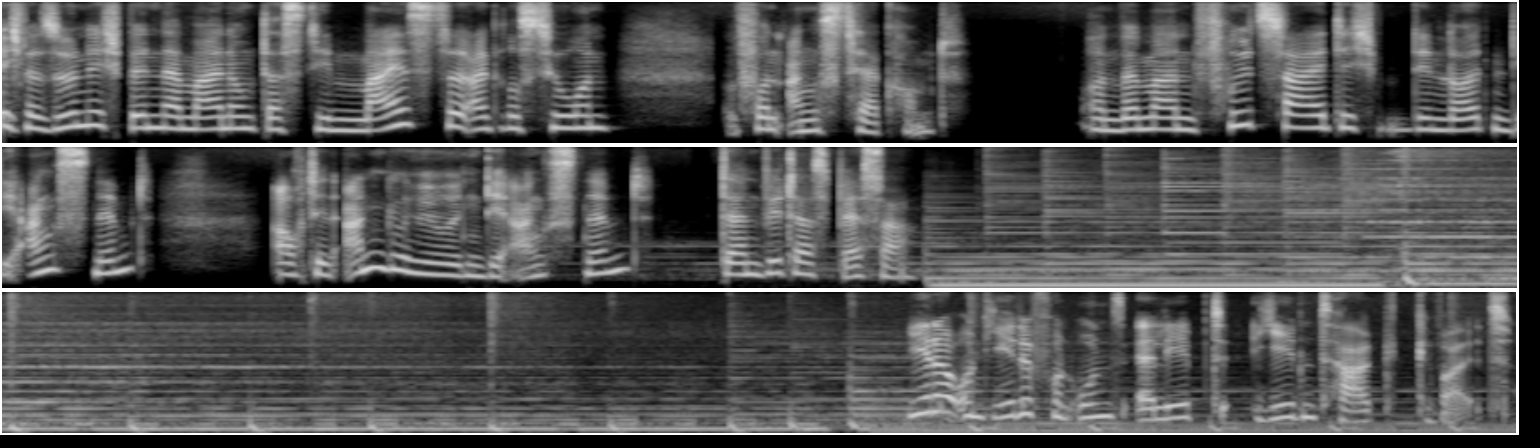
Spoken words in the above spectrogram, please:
Ich persönlich bin der Meinung, dass die meiste Aggression von Angst herkommt. Und wenn man frühzeitig den Leuten die Angst nimmt, auch den Angehörigen die Angst nimmt, dann wird das besser. Jeder und jede von uns erlebt jeden Tag Gewalt.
